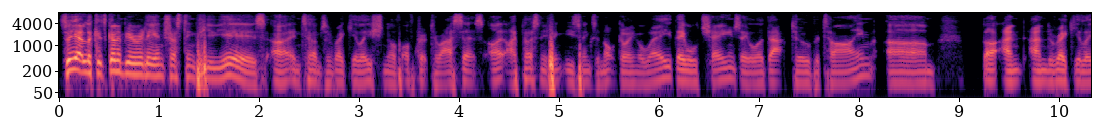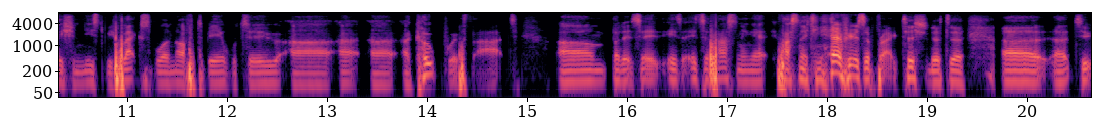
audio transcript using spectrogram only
so yeah, look, it's going to be a really interesting few years uh, in terms of regulation of, of crypto assets. I, I, personally think these things are not going away. They will change. They will adapt over time. Um, but and and the regulation needs to be flexible enough to be able to uh, uh, uh, cope with that. Um, but it's it, it's it's a fascinating fascinating area as a practitioner to, uh, uh, to,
